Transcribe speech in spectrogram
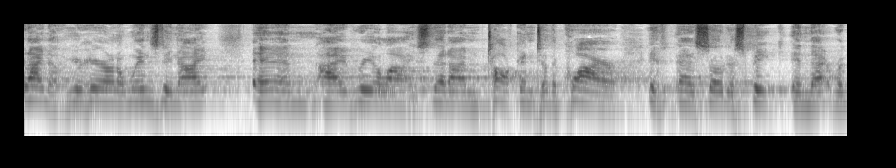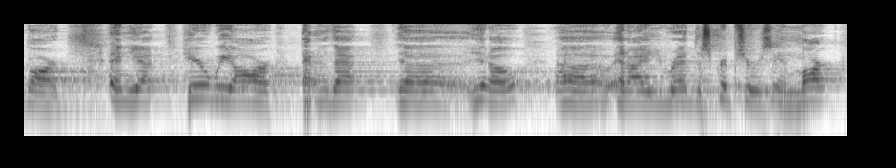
and I know you're here on a Wednesday night, and I realize that I'm talking to the choir, if, so to speak, in that regard. And yet, here we are that, uh, you know, uh, and I read the scriptures in Mark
